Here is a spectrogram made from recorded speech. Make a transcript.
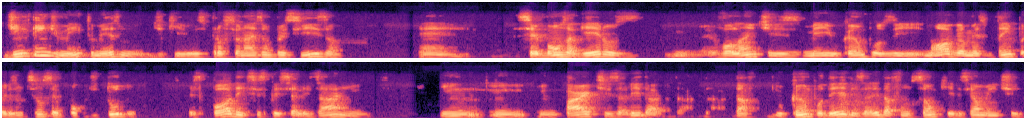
de entendimento mesmo, de que os profissionais não precisam é, ser bons zagueiros volantes, meio campos e nove ao mesmo tempo, eles não precisam ser um pouco de tudo. Eles podem se especializar em, em, em, em partes ali da, da, da, do campo deles, ali da função que eles realmente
